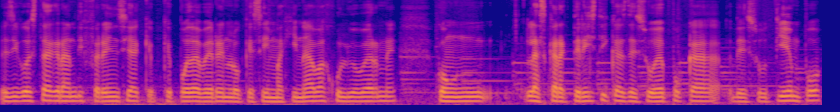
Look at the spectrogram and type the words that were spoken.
Les digo, esta gran diferencia que, puede haber en lo que se imaginaba Julio Verne con las características de su época, de su tiempo,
